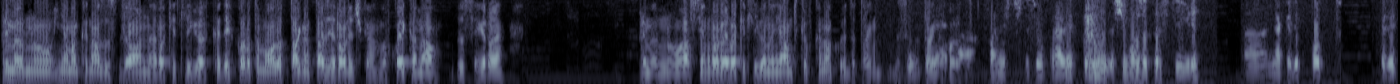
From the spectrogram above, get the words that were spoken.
Примерно няма канал за създаване на Rocket League. Къде хората могат да тагнат тази роличка? В кой канал да се играе? Примерно аз имам роля Rocket League, но нямам такъв канал, който да, тагна, да се натагне хората. а, Това нещо ще се оправи. ще може да търсите игри а, някъде под... Къде?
